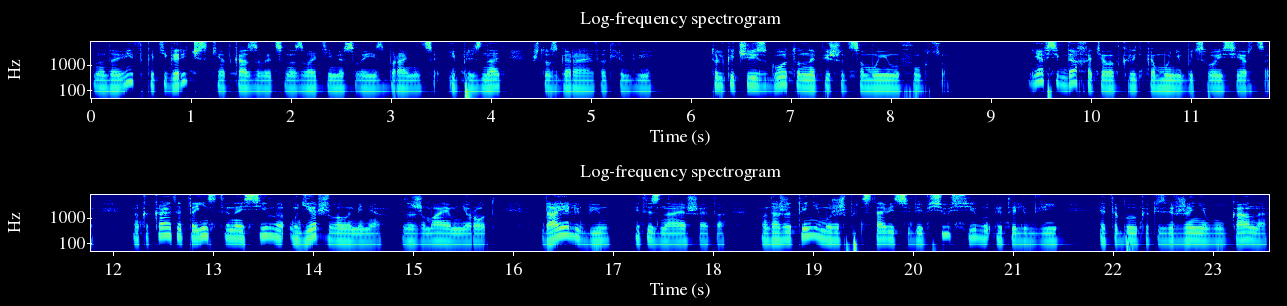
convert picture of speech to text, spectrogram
но Давид категорически отказывается назвать имя своей избранницы и признать, что сгорает от любви. Только через год он напишет Самуилу Фуксу. Я всегда хотел открыть кому-нибудь свое сердце, но какая-то таинственная сила удерживала меня, зажимая мне рот. Да, я любил, и ты знаешь это, но даже ты не можешь представить себе всю силу этой любви. Это было как извержение вулкана.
